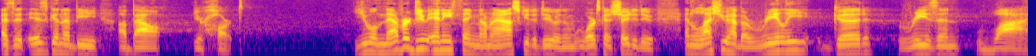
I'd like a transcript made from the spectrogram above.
as it is going to be about your heart. You will never do anything that I'm going to ask you to do and the word's going to show you to do unless you have a really good reason why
